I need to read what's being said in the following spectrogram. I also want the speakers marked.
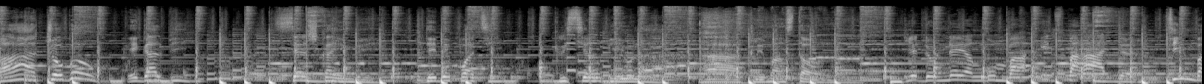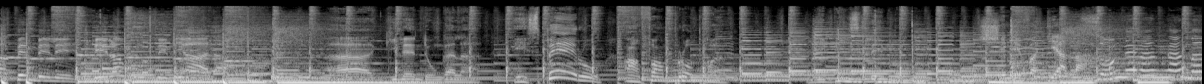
Speaker 1: Ah, Chobo, Egalbi, Serge Kaimbe, Dédé Poiti, Christian Biola, ah, Clément Stone. Dieudonné Ngumba, It's Parade, Timba Pembele, Berango Miala. Ah, Guylaine Dongala, Espero, enfant propre. Libis Lembo, Geneva Kiala.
